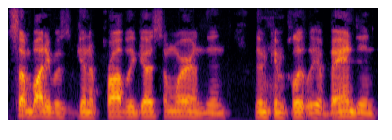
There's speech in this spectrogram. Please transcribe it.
somebody was going to probably go somewhere and then them completely abandon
